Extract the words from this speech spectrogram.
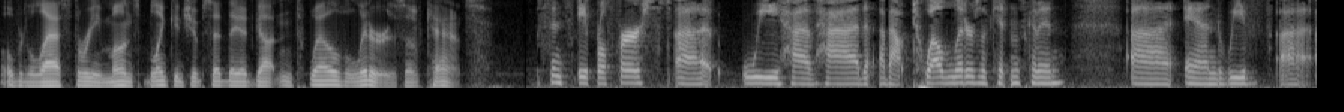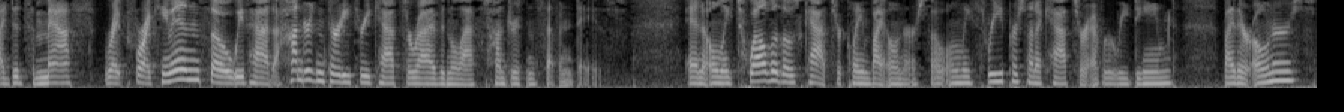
Over the last three months, Blankenship said they had gotten 12 litters of cats. Since April 1st, uh, we have had about 12 litters of kittens come in. Uh, and we've, uh, I did some math right before I came in, so we've had 133 cats arrive in the last 107 days. And only 12 of those cats are claimed by owners, so only 3% of cats are ever redeemed by their owners.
